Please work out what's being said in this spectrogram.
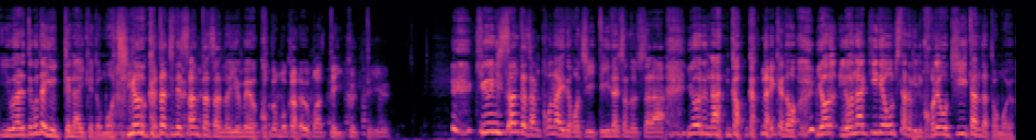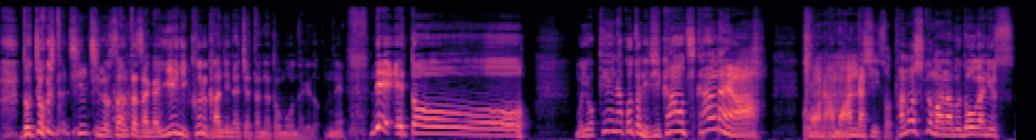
言われてことは言ってないけども、違う形でサンタさんの夢を子供から奪っていくっていう。急にサンタさん来ないでほしいって言い出したとしたら、夜なんかわかんないけど、よ、夜泣きで起きた時にこれを聞いたんだと思うよ。土壌したちんちんのサンタさんが家に来る感じになっちゃったんだと思うんだけど。ね。で、えっと、もう余計なことに時間を使うなよ。コーナーもあんだし、そう、楽しく学ぶ動画ニュース。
